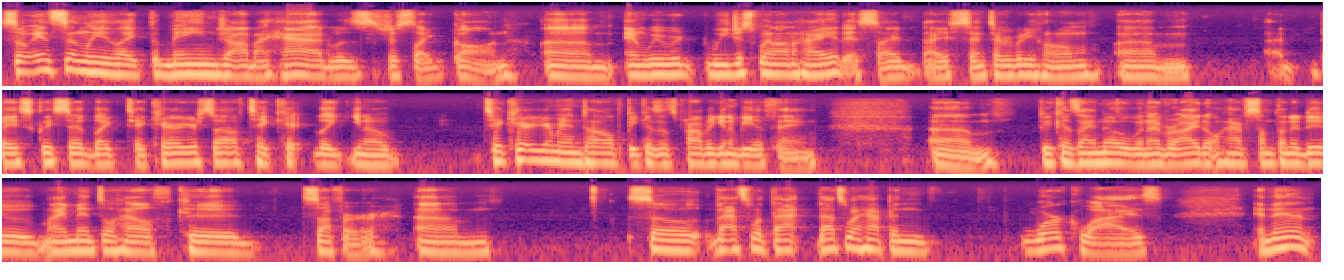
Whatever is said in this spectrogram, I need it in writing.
so instantly, like the main job I had was just like gone, um, and we were we just went on hiatus. I I sent everybody home. Um, I basically said like take care of yourself, take care like you know take care of your mental health because it's probably going to be a thing. Um, because I know whenever I don't have something to do, my mental health could suffer. Um, so that's what that that's what happened work wise, and then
